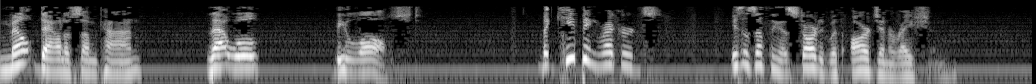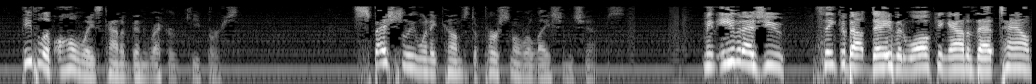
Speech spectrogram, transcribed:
meltdown of some kind that will be lost. But keeping records isn't something that started with our generation. people have always kind of been record keepers, especially when it comes to personal relationships. I mean, even as you think about David walking out of that town,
